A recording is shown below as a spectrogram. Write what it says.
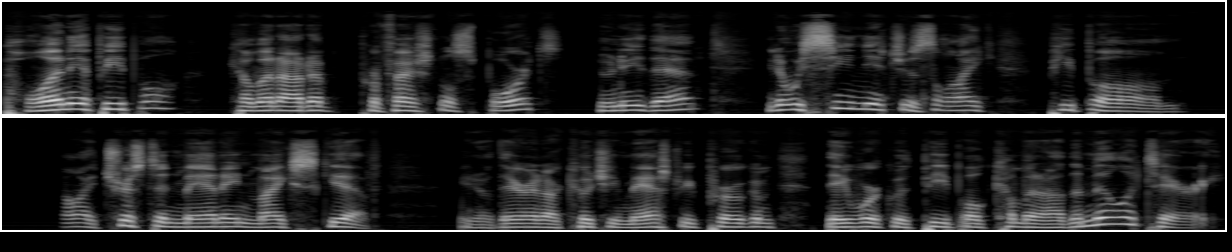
plenty of people coming out of professional sports who need that. You know, we see niches like people um, like Tristan Manning, Mike Skiff. You know, they're in our coaching mastery program. They work with people coming out of the military,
